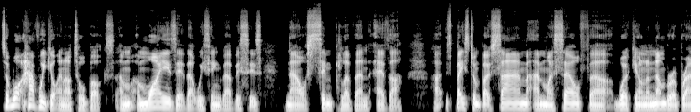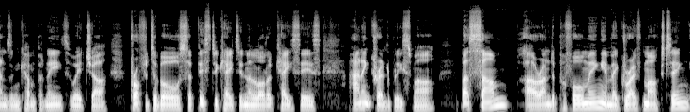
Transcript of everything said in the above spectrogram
So, what have we got in our toolbox, um, and why is it that we think that this is now simpler than ever? Uh, it's based on both Sam and myself uh, working on a number of brands and companies which are profitable, sophisticated in a lot of cases, and incredibly smart. But some are underperforming in their growth marketing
